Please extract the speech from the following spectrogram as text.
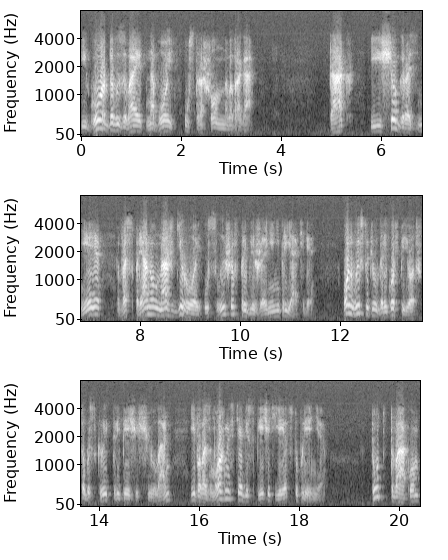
и гордо вызывает на бой устрашенного врага. Так и еще грознее — воспрянул наш герой, услышав приближение неприятеля. Он выступил далеко вперед, чтобы скрыть трепещущую лань и по возможности обеспечить ей отступление. Тут Тваком,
